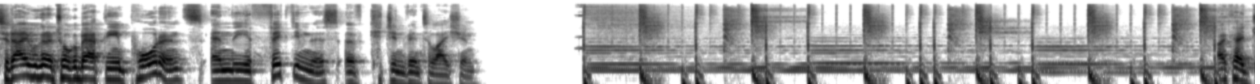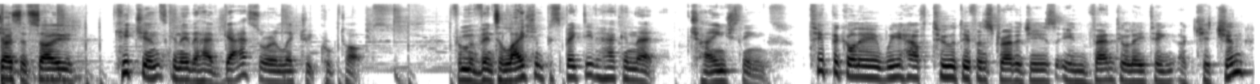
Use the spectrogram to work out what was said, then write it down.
Today we're going to talk about the importance and the effectiveness of kitchen ventilation. Okay, Joseph, so kitchens can either have gas or electric cooktops. From a ventilation perspective, how can that change things? Typically, we have two different strategies in ventilating a kitchen.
